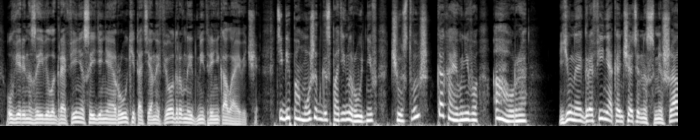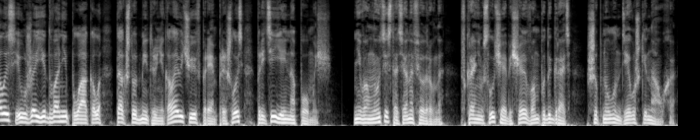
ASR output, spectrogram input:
— уверенно заявила графиня, соединяя руки Татьяны Федоровны и Дмитрия Николаевича. «Тебе поможет господин Руднев. Чувствуешь, какая у него аура?» Юная графиня окончательно смешалась и уже едва не плакала, так что Дмитрию Николаевичу и впрямь пришлось прийти ей на помощь. «Не волнуйтесь, Татьяна Федоровна. В крайнем случае обещаю вам подыграть», — шепнул он девушке на ухо.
